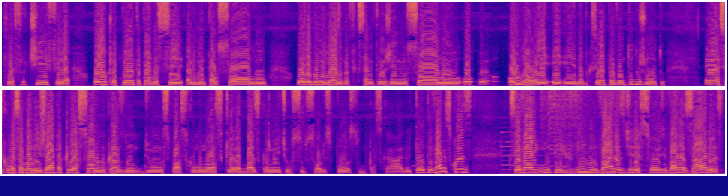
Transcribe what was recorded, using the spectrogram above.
que é frutífera, ou que é planta para você alimentar o solo, ou leguminosa para fixar nitrogênio no solo, ou, ou não, e, e, e, né, porque você vai plantando tudo junto é, você começa a manejar para criar solo, no caso de um, de um, espaço como o nosso, que era basicamente um subsolo exposto, um cascalho. Então tem várias coisas que você vai intervindo em várias direções, em várias áreas,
